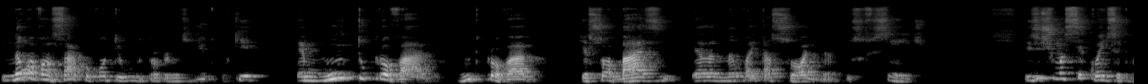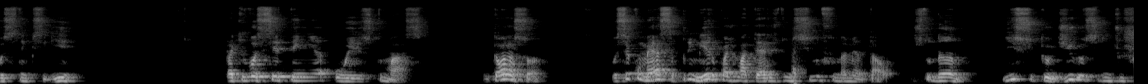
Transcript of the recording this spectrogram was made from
e não avançar com o conteúdo propriamente dito, porque é muito provável, muito provável que a sua base ela não vai estar sólida o suficiente. Existe uma sequência que você tem que seguir para que você tenha o êxito máximo. Então, olha só. Você começa primeiro com as matérias do ensino fundamental, estudando. Isso que eu digo é o seguinte: os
